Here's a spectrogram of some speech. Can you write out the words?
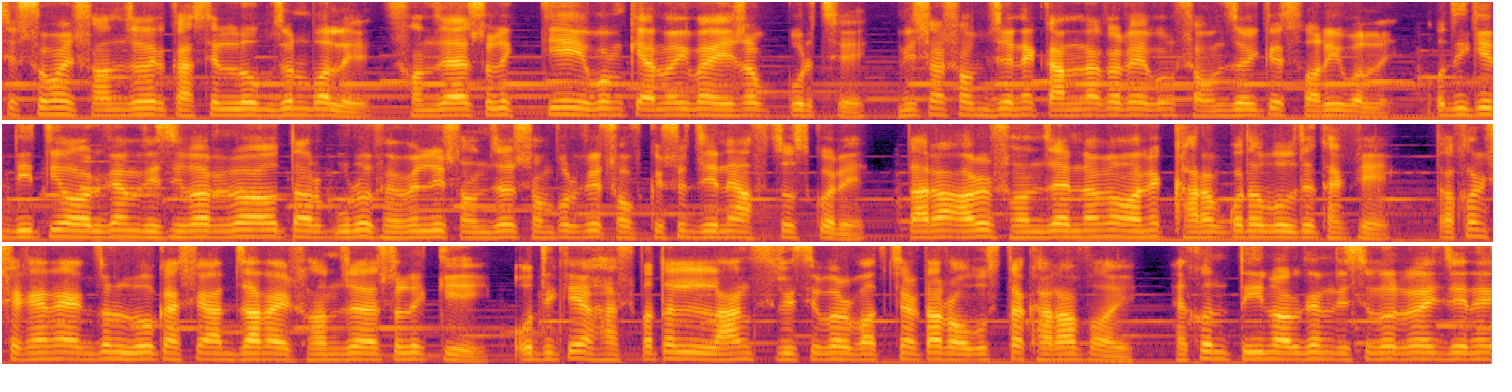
সে সময় সঞ্জয়ের কাছের লোকজন বলে, সঞ্জয় আসলে কে এবং কেনই বা এসব করছে? নিশা সব জেনে কান্না করে এবং সঞ্জয়কে সরি বলে। ওদিকে দ্বিতীয় অর্গান রিসিভাররাও তার পুরো ফ্যামিলি সঞ্জয় সম্পর্কে সবকিছু জেনে আফসোস করে। তারা আরও সঞ্জয়ের নামে অনেক খারাপ কথা বলতে থাকে। তখন সেখানে একজন লোক আসে আর জানায়, সঞ্জয় আসলে কে? ওদিকে হাসপাতালে লাংস রিসিভার বাচ্চাটার অবস্থা খারাপ হয়। এখন তিন অর্গান রিসিভাররাই জেনে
